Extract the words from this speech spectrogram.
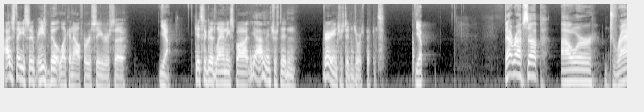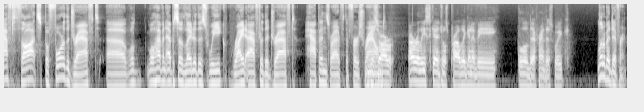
I just think he's super. He's built like an alpha receiver, so yeah, gets a good landing spot. Yeah, I'm interested in, very interested in George Pickens. Yep. that wraps up our draft thoughts before the draft. Uh, we'll we'll have an episode later this week, right after the draft happens, right after the first round. So our, our release schedule is probably going to be a little different this week. A little bit different.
